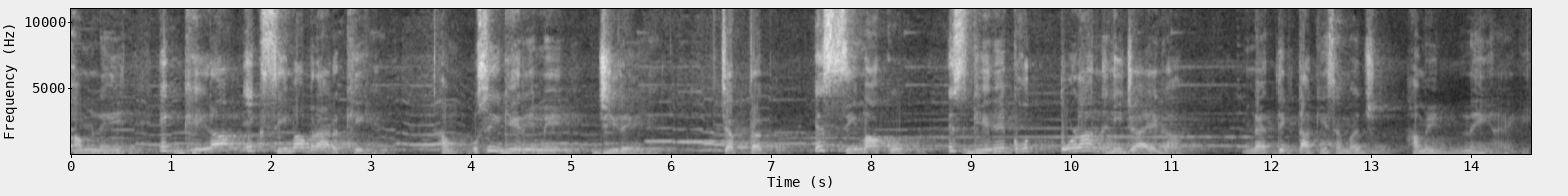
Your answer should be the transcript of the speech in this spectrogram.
हमने एक घेरा, एक सीमा बना रखी है। हम उसी घेरे में जी रहे हैं। जब तक इस सीमा को, इस घेरे को तोड़ा नहीं जाएगा, नैतिकता की समझ हमें नहीं आएगी।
